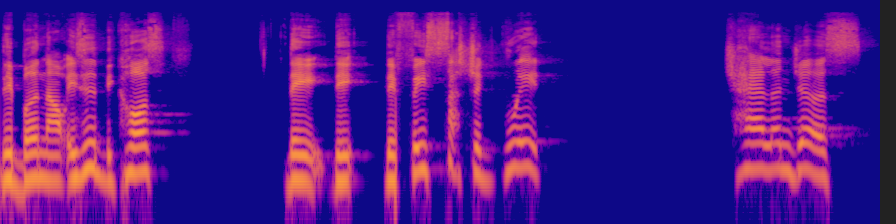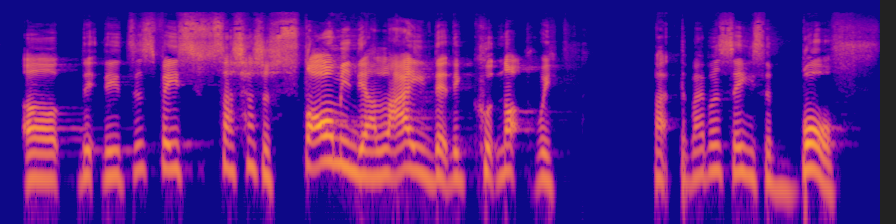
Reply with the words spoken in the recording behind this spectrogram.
they burn out? Is it because they, they, they face such a great challenges? Uh, they, they just face such, such a storm in their life that they could not wait. But the Bible says that both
